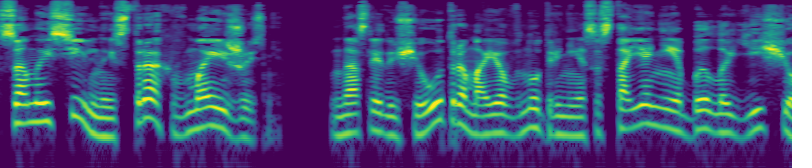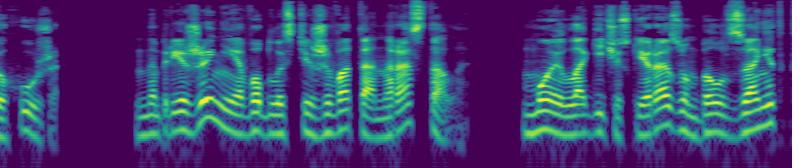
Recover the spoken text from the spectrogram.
самый сильный страх в моей жизни. На следующее утро мое внутреннее состояние было еще хуже. Напряжение в области живота нарастало. Мой логический разум был занят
